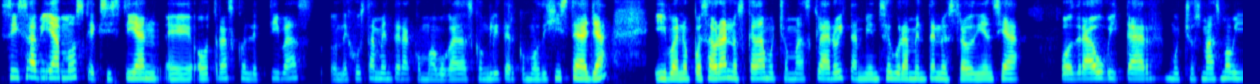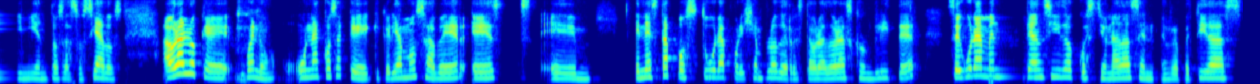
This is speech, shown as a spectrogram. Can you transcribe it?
Sí sabíamos que existían eh, otras colectivas donde justamente era como abogadas con glitter, como dijiste allá, y bueno, pues ahora nos queda mucho más claro y también seguramente nuestra audiencia podrá ubicar muchos más movimientos asociados. Ahora lo que, bueno, una cosa que, queríamos saber es... Em, en esta postura, por ejemplo, de restauradoras con glitter, seguramente han sido cuestionadas en repetidas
